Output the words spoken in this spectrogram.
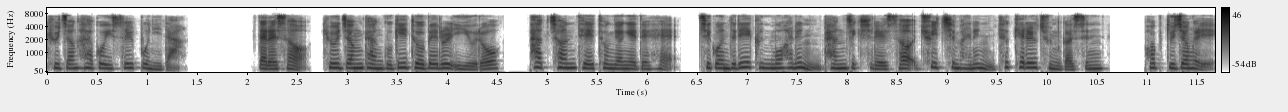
규정하고 있을 뿐이다. 따라서 교정 당국이 도배를 이유로 박 전 대통령에 대해 직원들이 근무하는 당직실에서 취침하는 특혜를 준 것은 법 규정을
